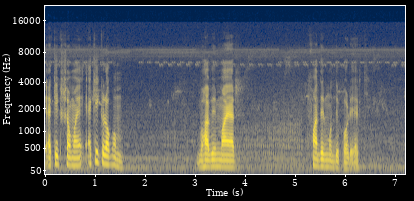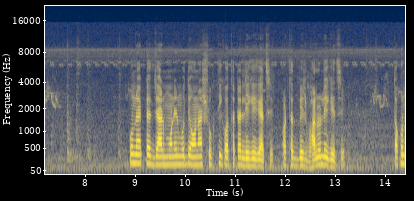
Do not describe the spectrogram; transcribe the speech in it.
এক এক সময়ে এক এক রকম ভাবে মায়ার ফাঁদের মধ্যে পড়ে আর কি। কোনো একটা যার মনের মধ্যে অনাসক্তি কথাটা লেগে গেছে, অর্থাৎ বেশ ভালো লেগেছে, তখন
